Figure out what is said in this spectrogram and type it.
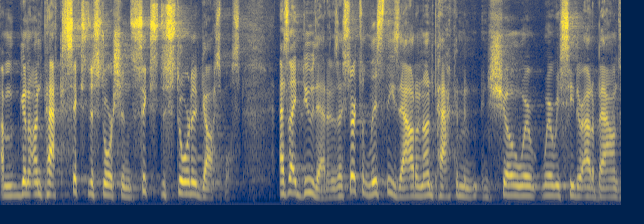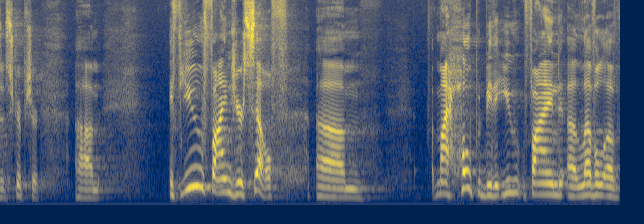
I'm going to unpack six distortions, six distorted gospels, as I do that, and as I start to list these out and unpack them and, and show where, where we see they're out of bounds in Scripture, um, if you find yourself, um, my hope would be that you find a level of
